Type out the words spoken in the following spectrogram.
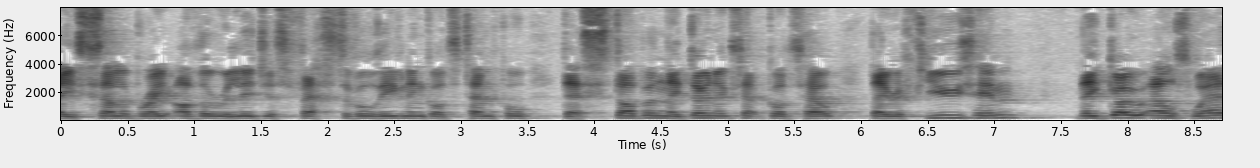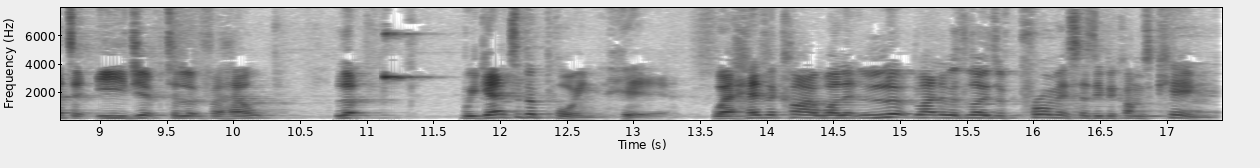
they celebrate other religious festivals, even in God's temple. They're stubborn. They don't accept God's help. They refuse Him. They go elsewhere to Egypt to look for help. Look, we get to the point here where Hezekiah, while it looked like there was loads of promise as he becomes king,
